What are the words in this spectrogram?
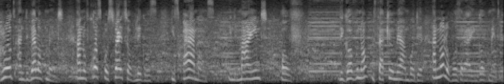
growth and development and of course prosperity of Lagos is paramount in the mind of the governor, Mr. Akinwunmi Ambode, and all of us that are in government.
